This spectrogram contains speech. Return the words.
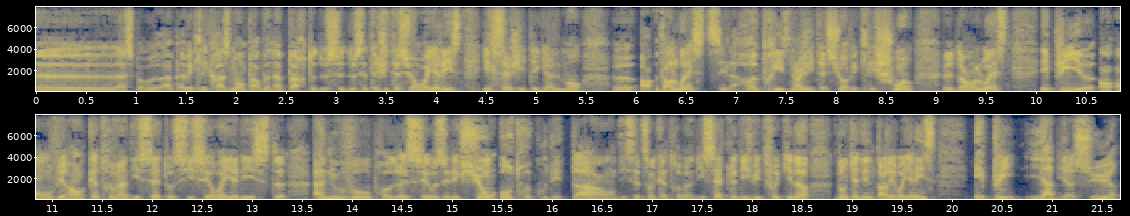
euh, avec l'écrasement par Bonaparte de, cette agitation royaliste. Il s'agit également euh, dans l'Ouest, c'est la reprise de l'agitation avec les Chouans euh, dans l'Ouest. Et puis on verra en 97 aussi ces royalistes à nouveau progresser aux élections. Autre coup d'État en 1797, le 18 Fruquidor, donc il y a d'une part les royalistes, et puis il y a bien sûr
